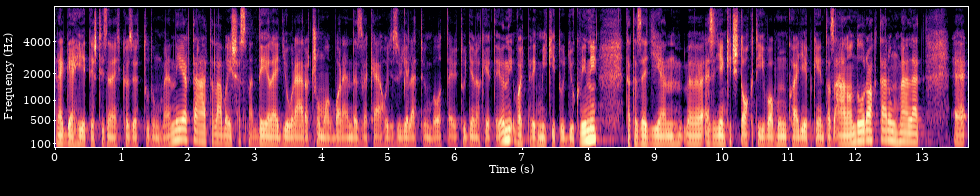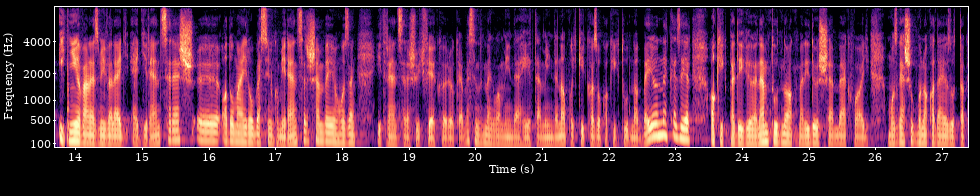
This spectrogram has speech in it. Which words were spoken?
reggel 7 és 11 között tudunk menni érte általában, és ezt már dél egy órára csomagba rendezve kell, hogy az ügyeletünkbe ott eljött tudjanak érte jönni, vagy pedig mi ki tudjuk vinni. Tehát ez egy ilyen, ez egy ilyen kicsit aktívabb munka egyébként egyébként az állandó raktárunk mellett. E, itt nyilván ez, mivel egy, egy rendszeres adományról beszélünk, ami rendszeresen bejön hozzánk, itt rendszeres beszélni, hogy megvan minden héten, minden nap, hogy kik azok, akik tudnak, bejönnek ezért, akik pedig nem tudnak, mert idősebbek, vagy mozgásukban akadályozottak,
